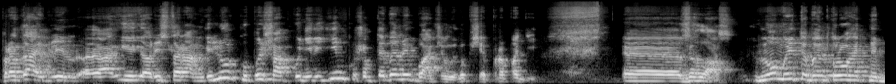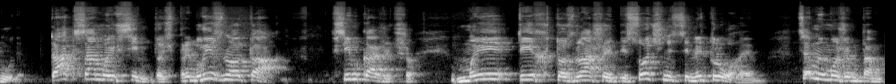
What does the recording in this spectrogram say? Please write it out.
Продай блін, ресторан Вілюр, купи шапку невидимку, щоб тебе не бачили. Взагалі, пропади е, з глаз. Ну ми тебе трогати не будемо. Так само і всім. Тобто приблизно так. Всім кажуть, що ми тих, хто з нашої пісочниці, не трогаємо. Це ми можемо там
